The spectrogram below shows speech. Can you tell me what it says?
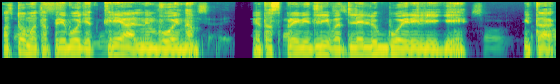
Потом это приводит к реальным войнам. Это справедливо для любой религии. Итак,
